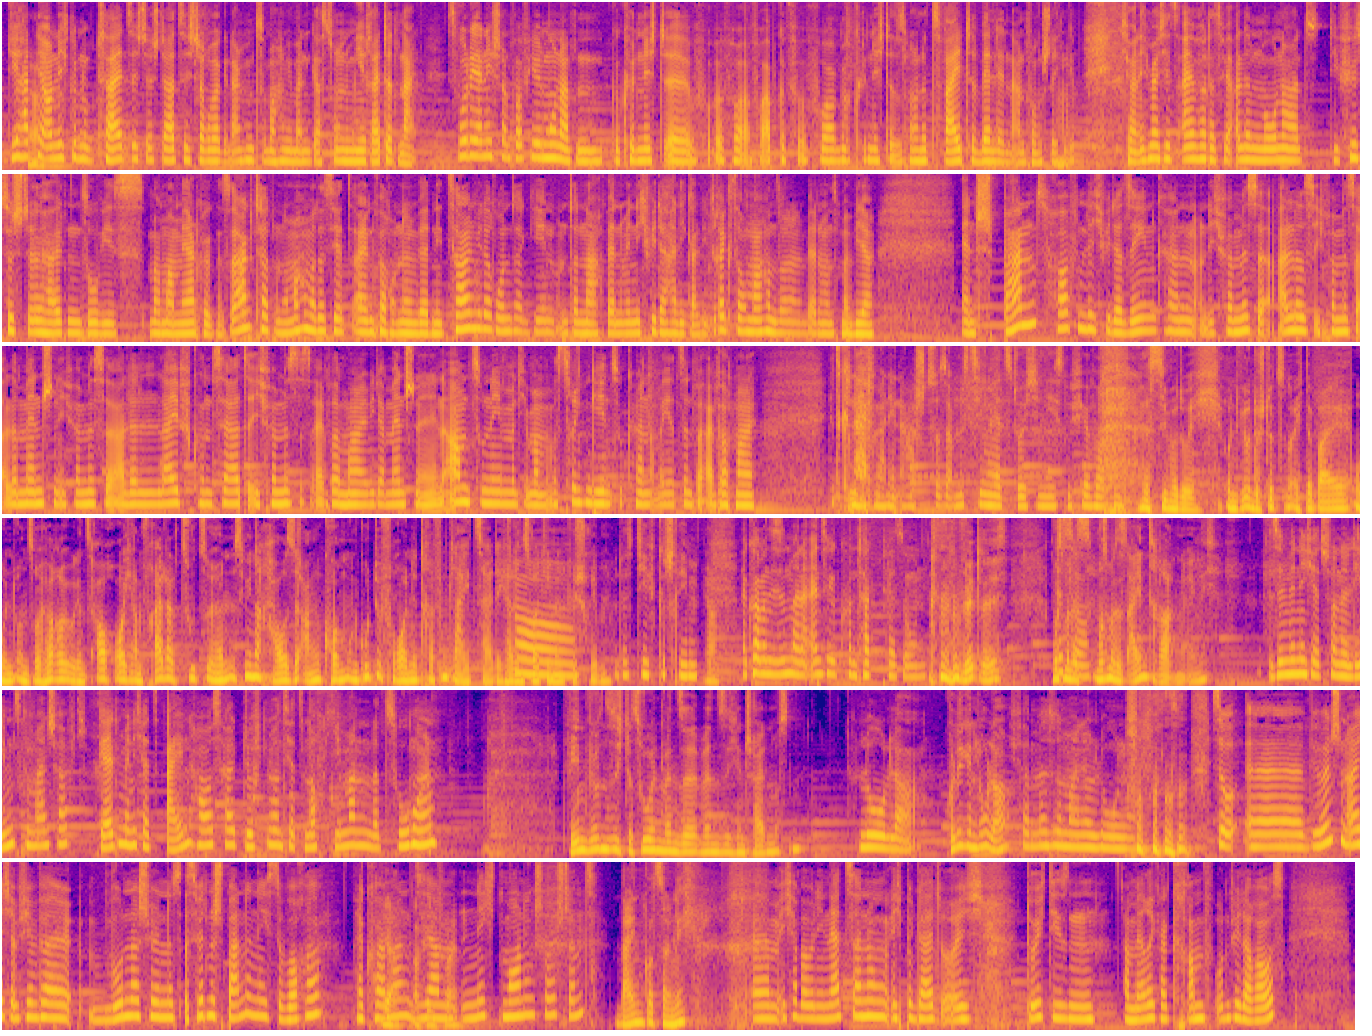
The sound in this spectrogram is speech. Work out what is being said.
Die hatten ja. ja auch nicht genug Zeit, sich der Staat sich darüber Gedanken zu machen, wie man die Gastronomie rettet. Nein. Es wurde ja nicht schon vor vielen Monaten gekündigt, äh, vor, vorab vorgekündigt, dass es noch eine zweite Welle in Anführungsstrichen gibt. Tja, und ich möchte jetzt einfach, dass wir alle einen Monat die Füße stillhalten, so wie es Mama Merkel gesagt hat. Und dann machen wir das jetzt einfach und dann werden die Zahlen wieder runtergehen und danach werden wir nicht wieder Halligalli Drecksau machen, sondern werden wir uns mal wieder entspannt hoffentlich wieder sehen können. Und ich vermisse alles. Ich vermisse alle Menschen. Ich vermisse alle Live-Konzerte. Ich vermisse es einfach mal wieder Menschen in den Arm zu nehmen, mit jemandem was trinken gehen zu können. Aber jetzt sind wir einfach mal. Jetzt kneifen wir den Arsch zusammen. Das ziehen wir jetzt durch die nächsten vier Wochen. Das ziehen wir durch. Und wir unterstützen euch dabei und unsere Hörer übrigens auch, euch am Freitag zuzuhören, ist wie nach Hause ankommen und gute Freunde treffen gleichzeitig, hat uns oh, heute jemand geschrieben. Das tief geschrieben. Ja. Herr Kollmann, Sie sind meine einzige Kontaktperson. Wirklich? Muss man, so. das, muss man das eintragen eigentlich? Sind wir nicht jetzt schon eine Lebensgemeinschaft? Gelten wir nicht als ein Haushalt? Dürften wir uns jetzt noch jemanden dazu holen? Wen würden Sie sich dazu holen, wenn Sie, wenn Sie sich entscheiden müssten? Lola. Kollegin Lola? Ich vermisse meine Lola. so, äh, wir wünschen euch auf jeden Fall wunderschönes. Es wird eine spannende nächste Woche. Herr Kollmann, Ja, Sie haben Fall. nicht Morning Show, stimmt's? Nein, Gott sei Dank nicht. Ähm, ich habe aber die Netzsendung. Ich begleite euch durch diesen Amerika-Krampf und wieder raus.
